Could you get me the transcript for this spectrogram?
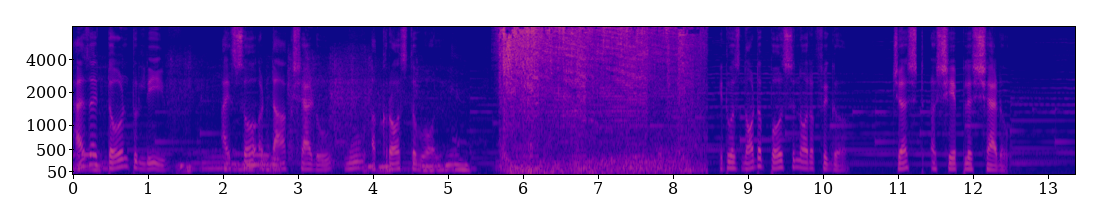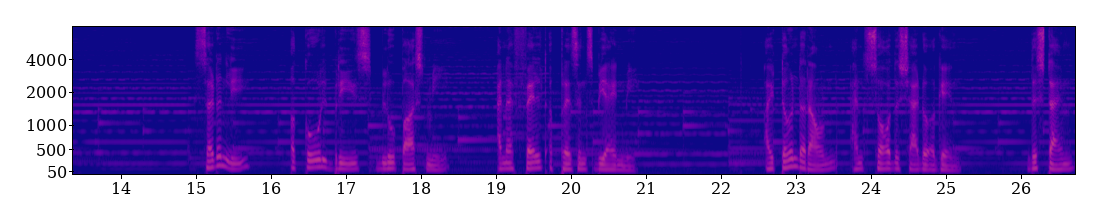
As I turned to leave, I saw a dark shadow move across the wall. It was not a person or a figure, just a shapeless shadow. Suddenly, a cold breeze blew past me and I felt a presence behind me. I turned around and saw the shadow again, this time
